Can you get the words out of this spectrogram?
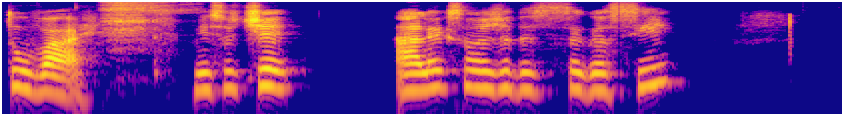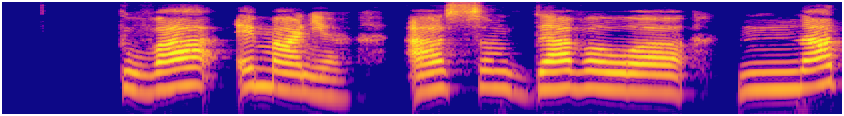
Това е. Мисля, че Алекс може да се съгласи. Това е мания. Аз съм давала над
